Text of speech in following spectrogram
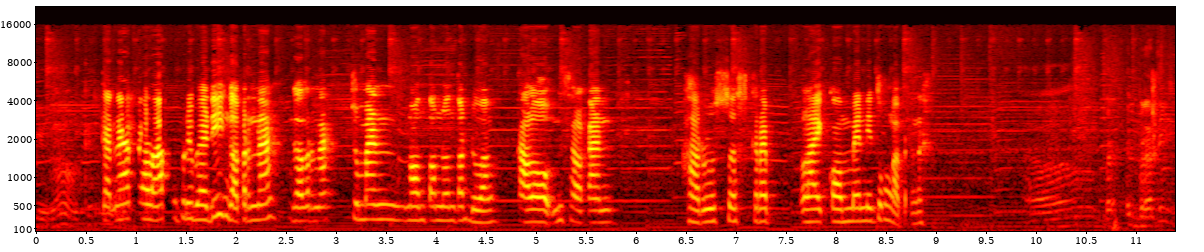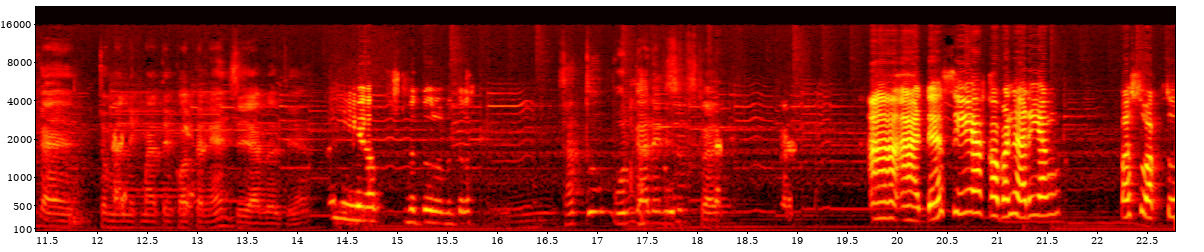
iya wow. Karena kalau aku pribadi nggak pernah, nggak pernah, cuman nonton-nonton doang. Kalau misalkan harus subscribe, like, komen itu nggak pernah. oh, ber- berarti kayak cuma nikmatin kontennya aja ya berarti ya Iya, betul betul. Hmm, satu pun gak ada yang di subscribe Ah, ada sih ya kapan hari yang pas waktu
